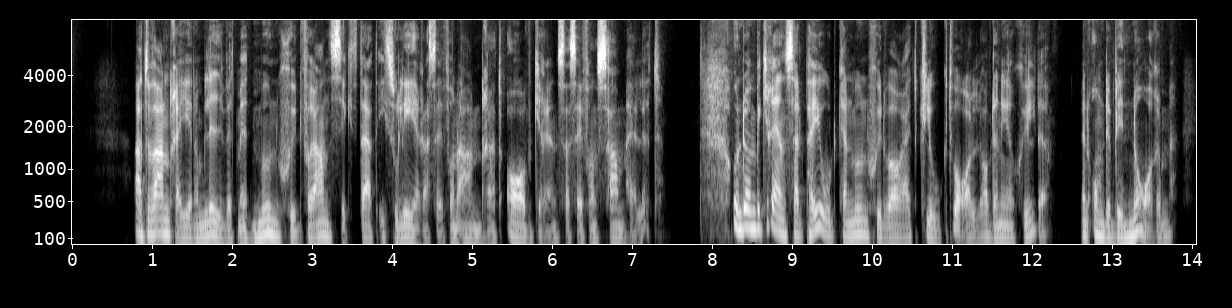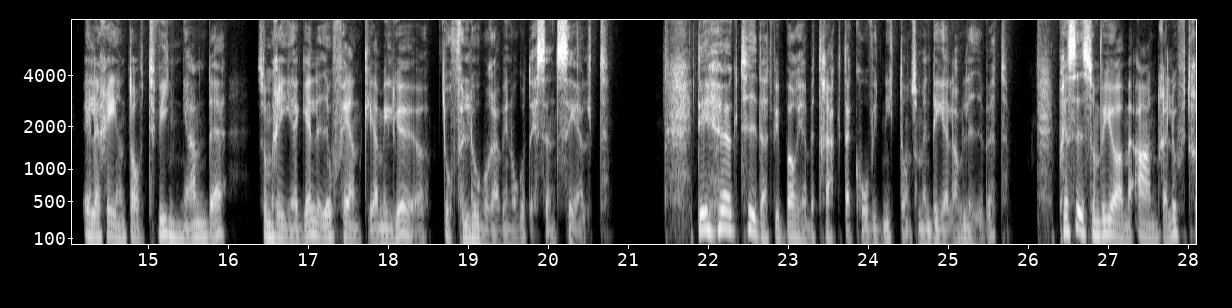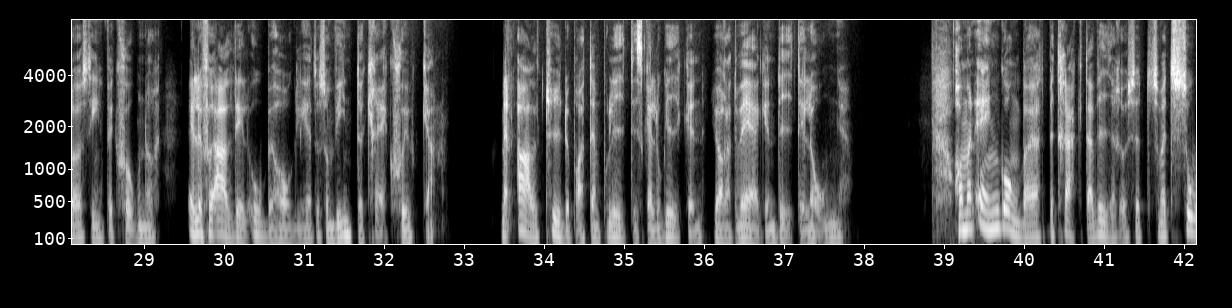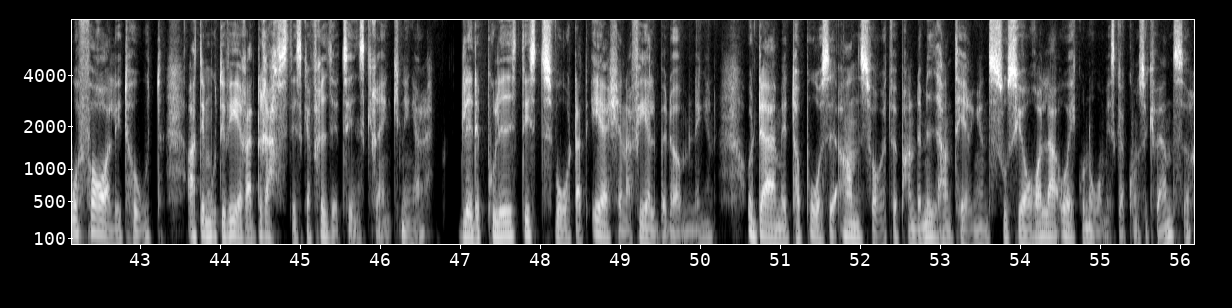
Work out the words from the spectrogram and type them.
Att vandra genom livet med ett munskydd för ansiktet är att isolera sig från andra, att avgränsa sig från samhället. Under en begränsad period kan munskydd vara ett klokt val av den enskilde. Men om det blir norm, eller rent av tvingande som regel i offentliga miljöer, då förlorar vi något essentiellt. Det är hög tid att vi börjar betrakta covid-19 som en del av livet. Precis som vi gör med andra luftrörsinfektioner eller för all del obehagligheter som vinterkräksjukan. Men allt tyder på att den politiska logiken gör att vägen dit är lång. Har man en gång börjat betrakta viruset som ett så farligt hot att det motiverar drastiska frihetsinskränkningar blir det politiskt svårt att erkänna felbedömningen och därmed ta på sig ansvaret för pandemihanteringens sociala och ekonomiska konsekvenser.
